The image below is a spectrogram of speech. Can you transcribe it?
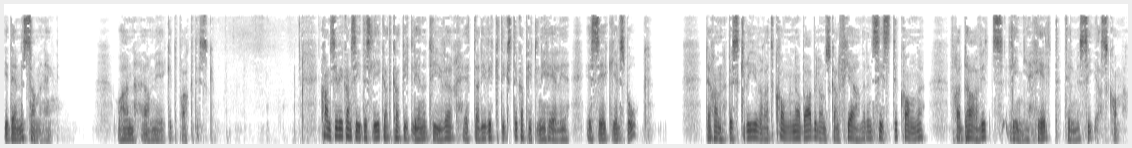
i denne sammenheng, og han er meget praktisk. Kanskje vi kan si det slik at kapittel 21 er et av de viktigste kapitlene i hele Esekiels bok, der han beskriver at kongen av Babylon skal fjerne den siste konge fra Davids linje helt til Messias kommer.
